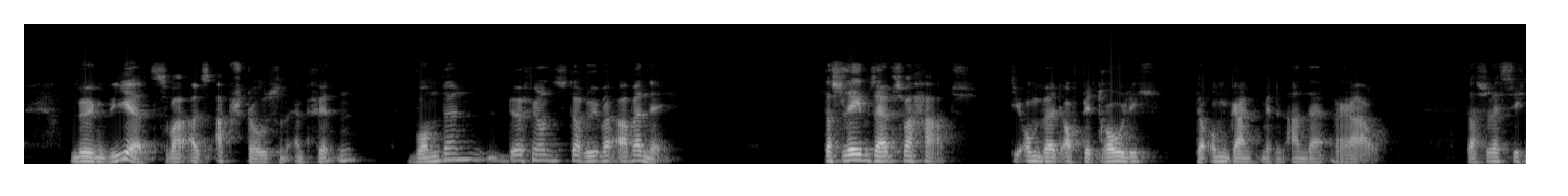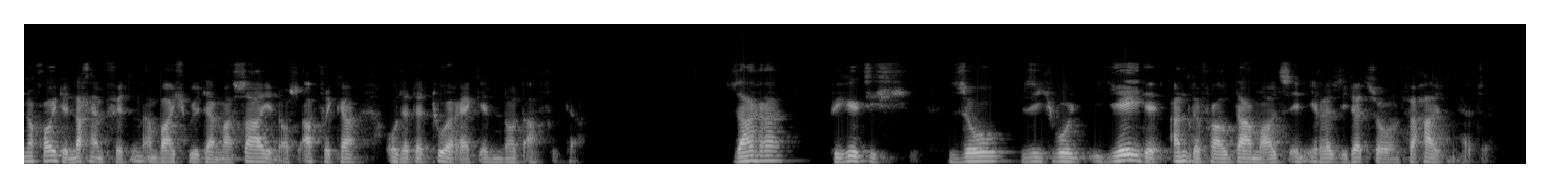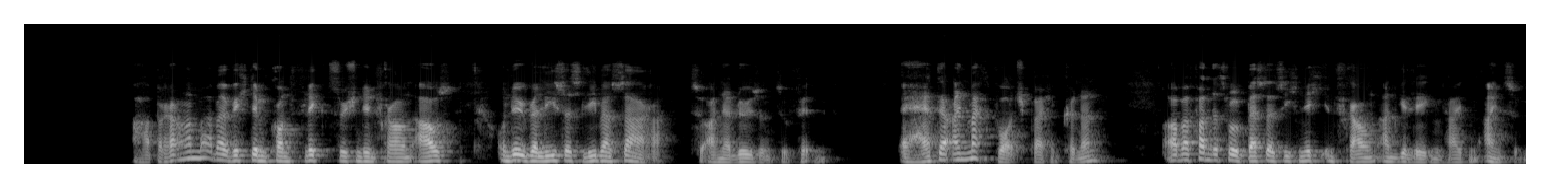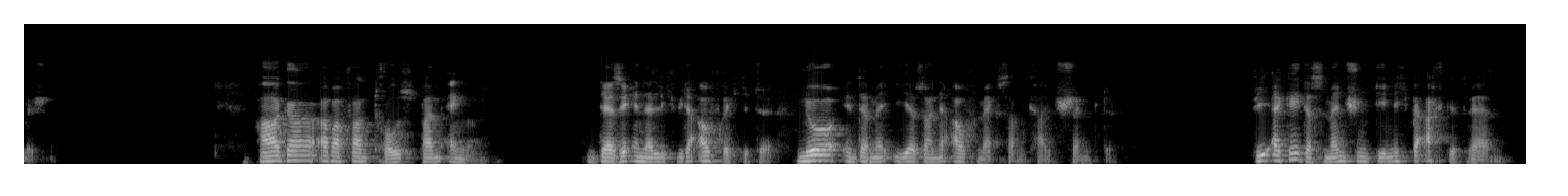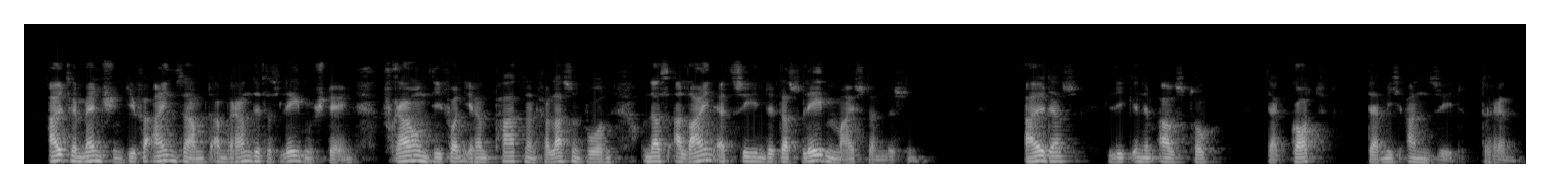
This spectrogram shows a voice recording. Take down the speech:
mögen wir zwar als abstoßend empfinden, wundern dürfen wir uns darüber aber nicht. Das Leben selbst war hart, die Umwelt oft bedrohlich, der Umgang miteinander rau. Das lässt sich noch heute nachempfinden am Beispiel der Maasai in Ostafrika oder der Tuareg in Nordafrika. Sarah verhielt sich so, wie sich wohl jede andere Frau damals in ihrer Situation verhalten hätte. Abraham aber wich dem Konflikt zwischen den Frauen aus und er überließ es lieber Sarah, zu einer Lösung zu finden. Er hätte ein Machtwort sprechen können, aber fand es wohl besser, sich nicht in Frauenangelegenheiten einzumischen. Hagar aber fand Trost beim Engel, der sie innerlich wieder aufrichtete, nur indem er ihr seine Aufmerksamkeit schenkte. Wie ergeht es Menschen, die nicht beachtet werden? Alte Menschen, die vereinsamt am Rande des Lebens stehen, Frauen, die von ihren Partnern verlassen wurden und als Alleinerziehende das Leben meistern müssen. All das liegt in dem Ausdruck der Gott, der mich ansieht, drin.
